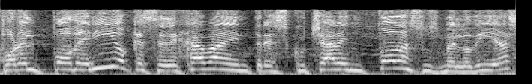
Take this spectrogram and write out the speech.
por el poderío que se dejaba entre escuchar en todas sus melodías.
